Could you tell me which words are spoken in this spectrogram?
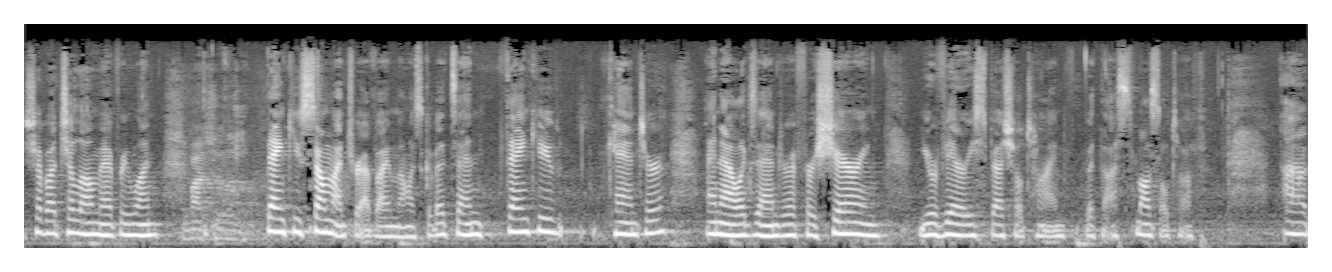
Shabbat Shalom, everyone. Shabbat Shalom. Thank you so much, Rabbi Moskovitz, and thank you, Cantor and Alexandra, for sharing your very special time with us. Mazel Tov. Uh,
